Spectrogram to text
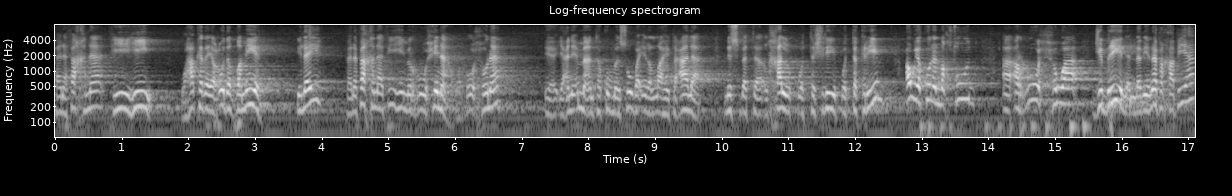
فنفخنا فيه. وهكذا يعود الضمير إليه فنفخنا فيه من روحنا. والروح هنا يعني إما أن تكون منسوبة إلى الله تعالى نسبة الخلق والتشريف والتكريم أو يكون المقصود آه، الروح هو جبريل الذي نفخ فيها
